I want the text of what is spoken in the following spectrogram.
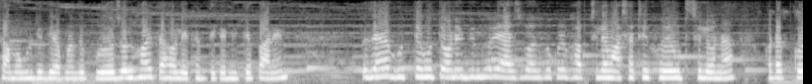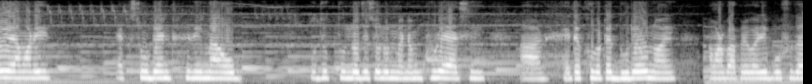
সামগ্রী যদি আপনাদের প্রয়োজন হয়, তাহলে এখান থেকে নিতে পারেন। তো হোক, ঘুরতে ঘুরতে অনেক দিন ধরে আসব আসব করে ভাবছিলাম আসা ঠিক হয়ে উঠছিল না। হঠাৎ করে আমার এই এক স্টুডেন্ট রিমা ও সুযোগ তুললো যে, চলুন ম্যাডাম ঘুরে আসি। আর এটা খুব একটা দূরেও নয়, আমার বাপের বাড়ি বসুদা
